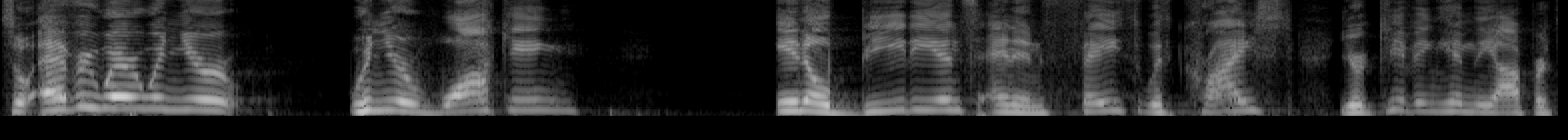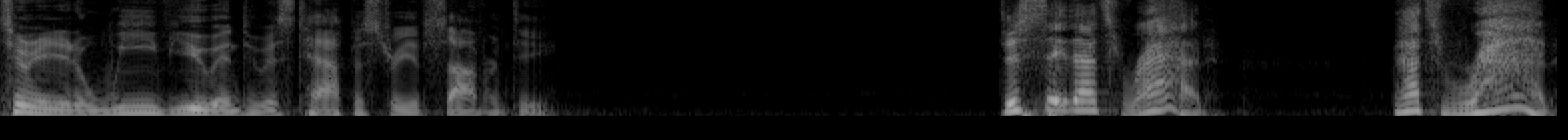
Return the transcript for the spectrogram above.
So everywhere when you're when you're walking in obedience and in faith with Christ, you're giving him the opportunity to weave you into his tapestry of sovereignty. Just say that's rad. That's rad.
